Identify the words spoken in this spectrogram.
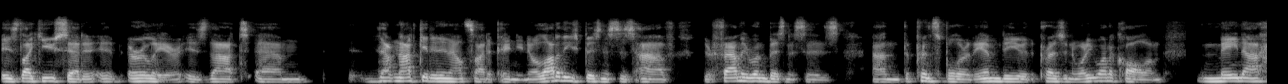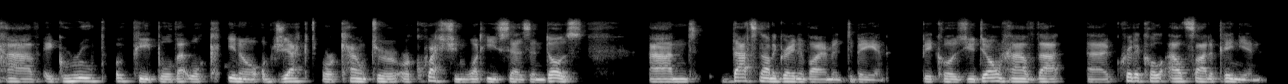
is like you said earlier, is that um, they're not getting an outside opinion. You know, a lot of these businesses have their family-run businesses, and the principal or the MD or the president, what do you want to call them, may not have a group of people that will, you know, object or counter or question what he says and does, and that's not a great environment to be in because you don't have that uh, critical outside opinion.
